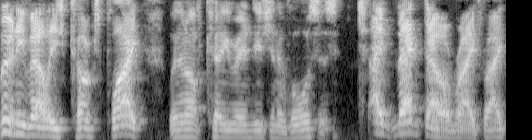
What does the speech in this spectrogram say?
Moonee Valley's Cox Plate with an off-key rendition of horses. Take that, Daryl Braithwaite.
